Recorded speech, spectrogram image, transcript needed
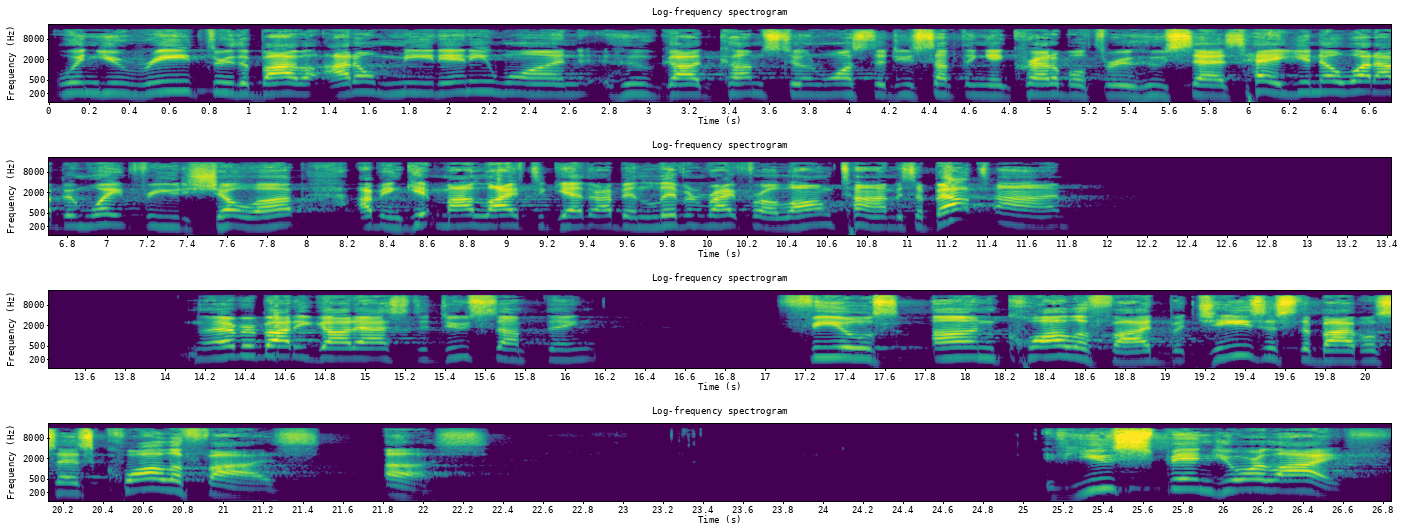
When you read through the Bible, I don't meet anyone who God comes to and wants to do something incredible through who says, Hey, you know what? I've been waiting for you to show up. I've been getting my life together. I've been living right for a long time. It's about time. Everybody got asked to do something feels unqualified, but Jesus, the Bible says, qualifies us. If you spend your life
